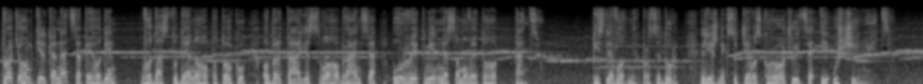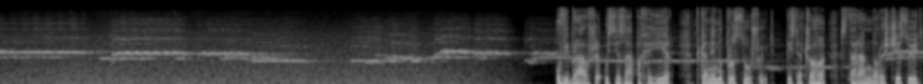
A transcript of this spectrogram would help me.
протягом кільканадцяти годин вода студеного потоку обертає свого бранця у ритмі несамовитого танцю. Після водних процедур ліжник суттєво скорочується і ущільнюється. Увібравши усі запахи гір, тканину просушують, після чого старанно розчісують,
